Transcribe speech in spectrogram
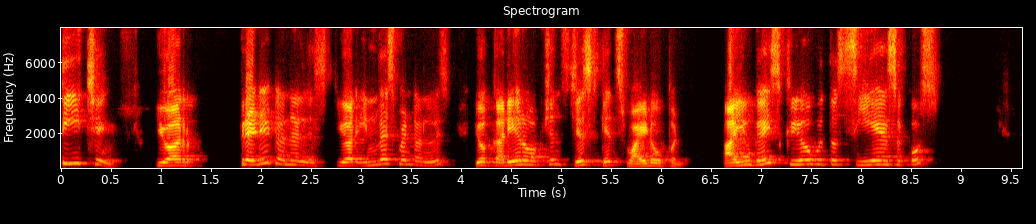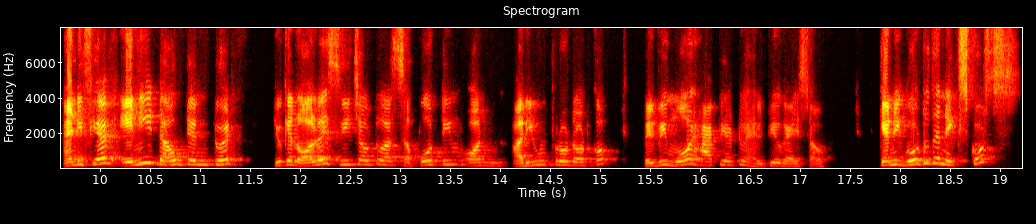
teaching, your credit analyst, your investment analyst, your career options just gets wide open. Are you guys clear with the CA as a course? And if you have any doubt into it, you can always reach out to our support team on arivupro.com. We'll be more happier to help you guys out. Can we go to the next course?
